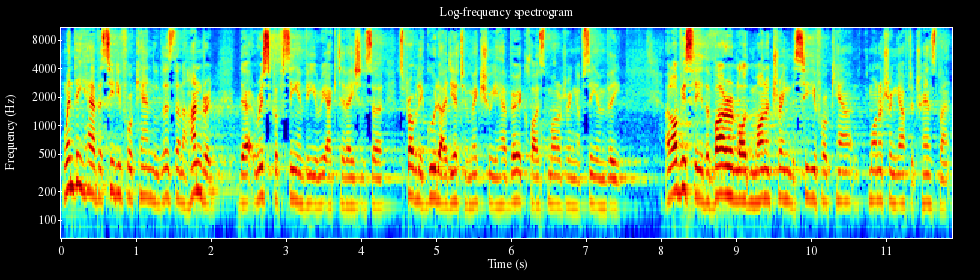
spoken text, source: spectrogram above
when they have a CD4 count less than 100, they're at risk of CMV reactivation. So it's probably a good idea to make sure you have very close monitoring of CMV. And obviously the viral load monitoring, the CD4 count monitoring after transplant.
